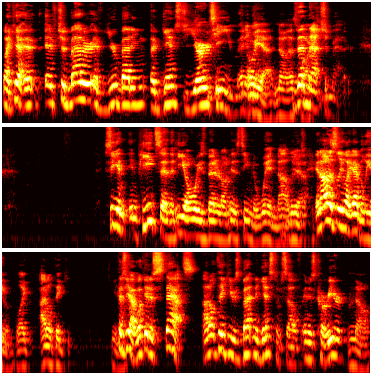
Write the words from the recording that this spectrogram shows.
like, yeah, it, it should matter if you're betting against your team. And Oh yeah, no, that's then that should matter. See, and, and Pete said that he always betted on his team to win, not lose. Yeah. And honestly, like I believe him. Like I don't think, he- you know, Because yeah, look at his stats. I don't think he was betting against himself in his career. no.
